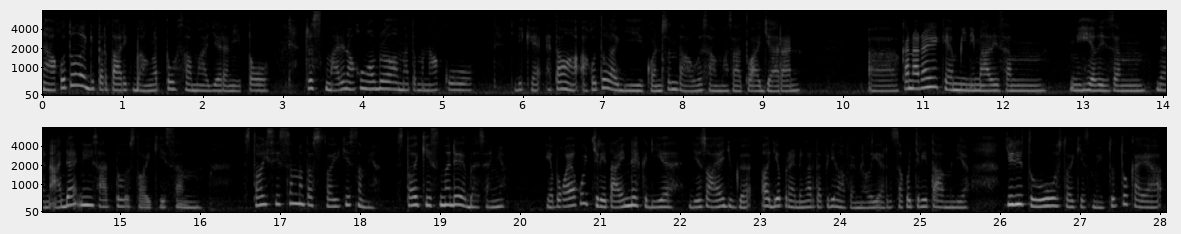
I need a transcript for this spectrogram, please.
Nah aku tuh lagi tertarik banget tuh sama ajaran itu. Terus kemarin aku ngobrol sama temen aku. Jadi kayak eh tau gak aku tuh lagi concern tahu sama satu ajaran. Uh, Kan ada kayak minimalism, nihilism Dan ada nih satu stoikism Stoicism atau stoikism ya? Stoikisme deh bahasanya. Ya pokoknya aku ceritain deh ke dia. Dia soalnya juga oh dia pernah dengar tapi dia nggak familiar. Terus aku cerita sama dia. Jadi tuh stoikisme itu tuh kayak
